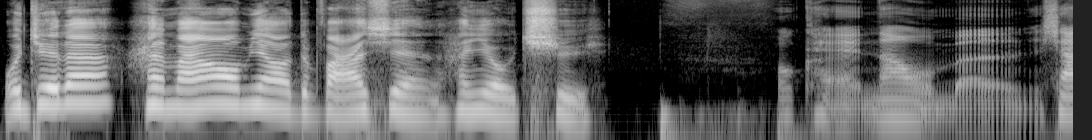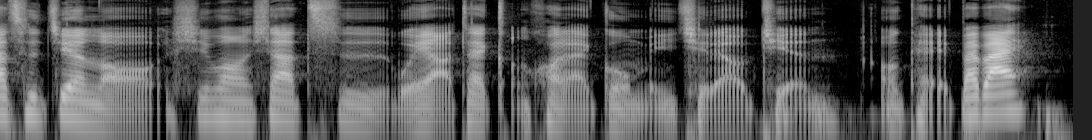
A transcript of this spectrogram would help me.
我觉得还蛮奥妙的发现，很有趣。OK，那我们下次见喽，希望下次维亚再赶快来跟我们一起聊天。OK，拜拜。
